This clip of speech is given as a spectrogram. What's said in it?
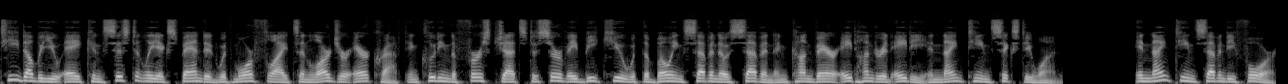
TWA consistently expanded with more flights and larger aircraft including the first jets to serve ABQ with the Boeing 707 and Convair 880 in 1961. In 1974,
